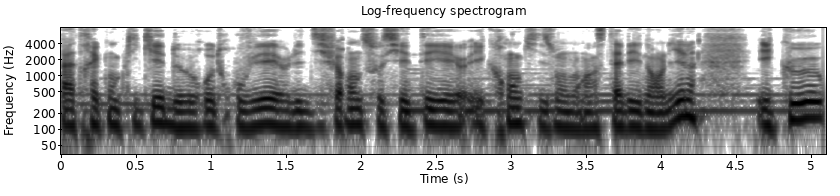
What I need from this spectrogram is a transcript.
pas très compliqué de retrouver les différentes sociétés écrans qu'ils ont installées dans l'île, et que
